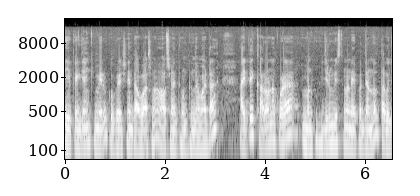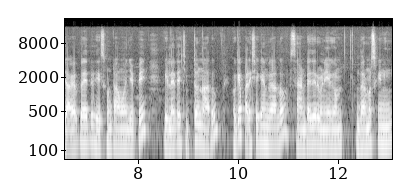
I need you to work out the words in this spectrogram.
ఈ యొక్క ఎగ్జామ్కి మీరు ప్రిపరేషన్ అయితే అవ్వాల్సిన అవసరం అయితే ఉంటుందన్నమాట. అయితే కరోనా కూడా మనకు విజృంభిస్తున్న నేపథ్యంలో తగు జాగ్రత్తలు అయితే తీసుకుంటాము అని చెప్పి వీళ్ళైతే చెప్తున్నారు. ఓకే పరీక్ష కేంద్రాల్లో శానిటైజర్ వినియోగం థర్మల్ స్క్రీనింగ్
